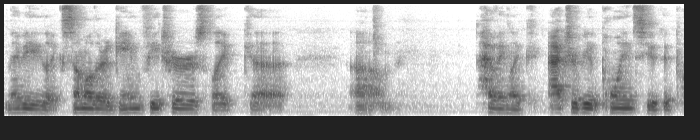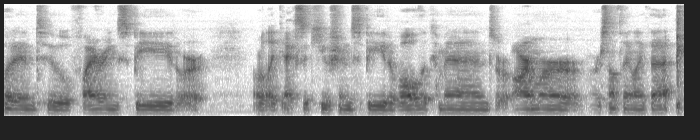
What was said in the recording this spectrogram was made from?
maybe like some other game features like uh, um, having like attribute points you could put into firing speed or or like execution speed of all the commands or armor or, or something like that.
